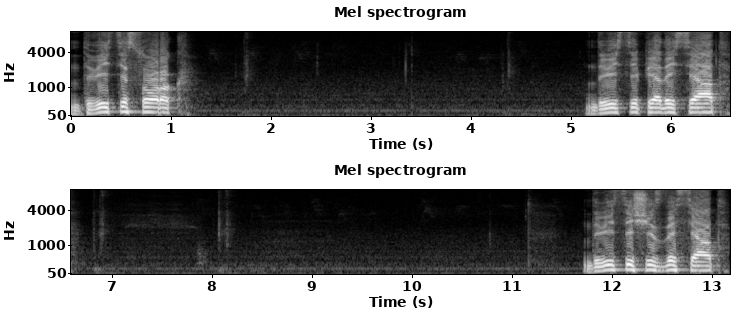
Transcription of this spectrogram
240. 250. 260.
